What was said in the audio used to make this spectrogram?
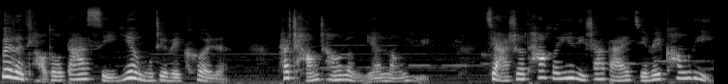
为了挑逗达西厌恶这位客人。他常常冷言冷语，假设他和伊丽莎白结为伉俪，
